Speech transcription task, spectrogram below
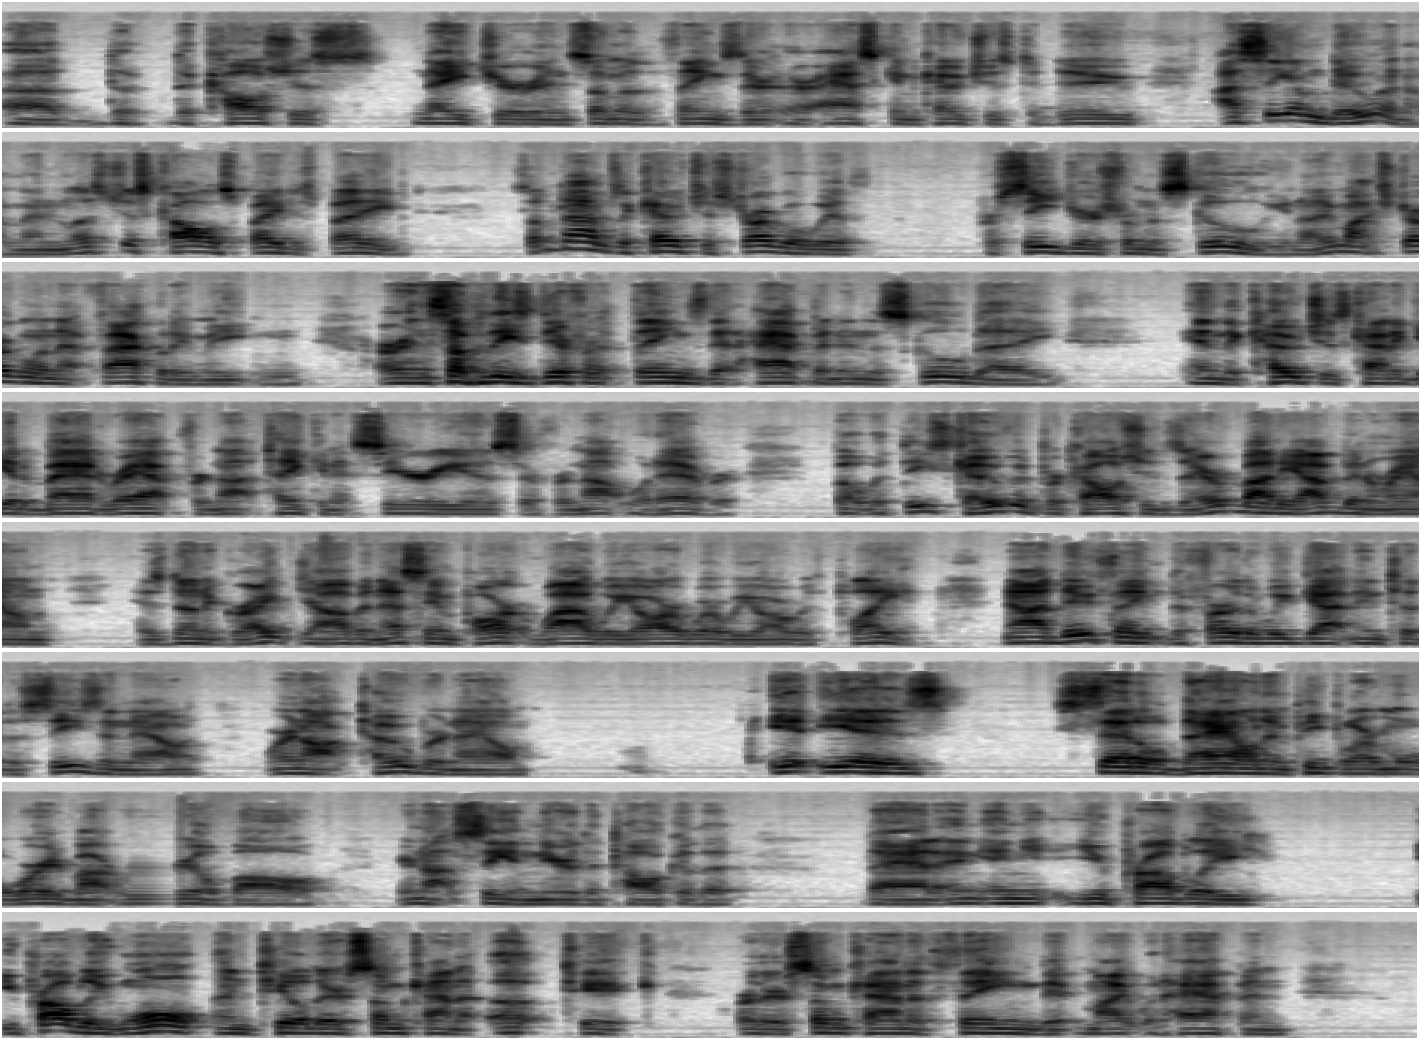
uh, the the cautious nature and some of the things they're they're asking coaches to do. I see them doing them, and let's just call a spade a spade. Sometimes the coaches struggle with procedures from the school. You know, they might struggle in that faculty meeting or in some of these different things that happen in the school day, and the coaches kind of get a bad rap for not taking it serious or for not whatever. But with these COVID precautions, everybody I've been around has done a great job, and that's in part why we are where we are with playing. Now, I do think the further we've gotten into the season now, we're in October now, it is settled down and people are more worried about real ball. You're not seeing near the talk of the that, and and you, you probably you probably won't until there's some kind of uptick or there's some kind of thing that might would happen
